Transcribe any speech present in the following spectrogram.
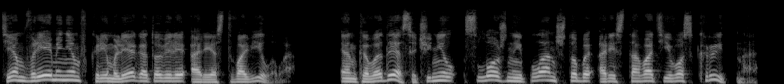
Тем временем в Кремле готовили арест Вавилова. НКВД сочинил сложный план, чтобы арестовать его скрытно.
